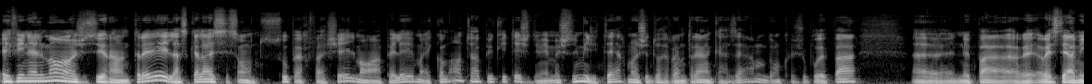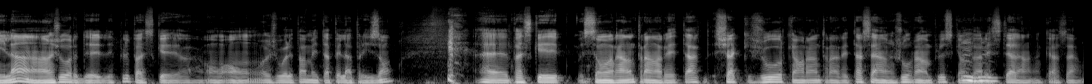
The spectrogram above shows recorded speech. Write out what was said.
Et finalement, je suis rentré. La Scala, ils se sont super fâchés. Ils m'ont appelé. Mais comment tu as pu quitter? Je dis mais, mais je suis militaire. Moi, je dois rentrer en caserne. Donc, je ne pouvais pas euh, ne pas re- rester à Milan un jour de, de plus parce que on, on- je ne voulais pas me taper la prison. Euh, parce que si on rentre en retard, chaque jour qu'on rentre en retard, c'est un jour en plus qu'on doit Mhm. rester en caserne.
